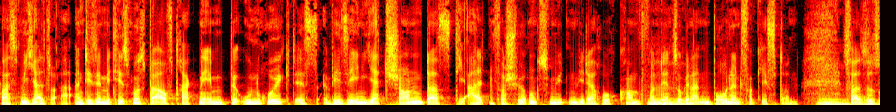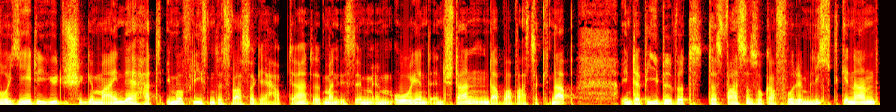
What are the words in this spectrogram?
was mich als Antisemitismusbeauftragten eben beunruhigt, ist, wir sehen jetzt schon, dass die alten Verschwörungsmythen wieder hochkommen von mhm. den sogenannten Brunnenvergiftern. Mhm. Es war also so, jede jüdische Gemeinde hat immer fließendes Wasser gehabt. Ja? Man ist im, im Orient entstanden, da war Wasser knapp. In der Bibel wird das Wasser sogar vor dem Licht genannt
